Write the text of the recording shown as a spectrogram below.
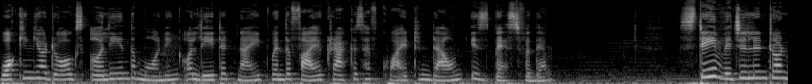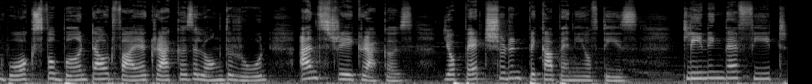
Walking your dogs early in the morning or late at night when the firecrackers have quietened down is best for them. Stay vigilant on walks for burnt out firecrackers along the road and stray crackers. Your pet shouldn't pick up any of these. Cleaning their feet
